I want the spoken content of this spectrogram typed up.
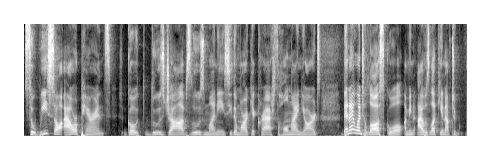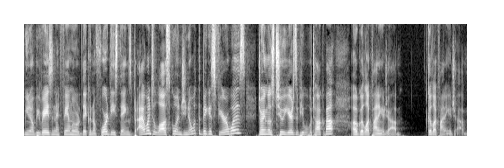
So we saw our parents go lose jobs, lose money, see the market crash, the whole 9 yards. Then I went to law school. I mean, I was lucky enough to, you know, be raised in a family where they couldn't afford these things, but I went to law school and do you know what the biggest fear was during those 2 years that people would talk about? Oh, good luck finding a job. Good luck finding a job.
